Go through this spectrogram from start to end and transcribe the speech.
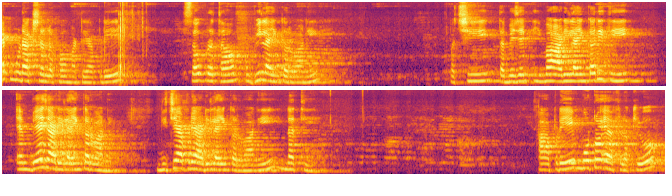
એક મૂળાક્ષર લખવા માટે આપણે સૌ પ્રથમ ઊભી લાઈન કરવાની. પછી તમે જેમ ઈમાં આડી લાઈન કરી હતી, એમ બે જ આડી લાઈન કરવાની. નીચે આપણે આડી લાઈન કરવાની નથી. આપણે મોટો એફ લખ્યો.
